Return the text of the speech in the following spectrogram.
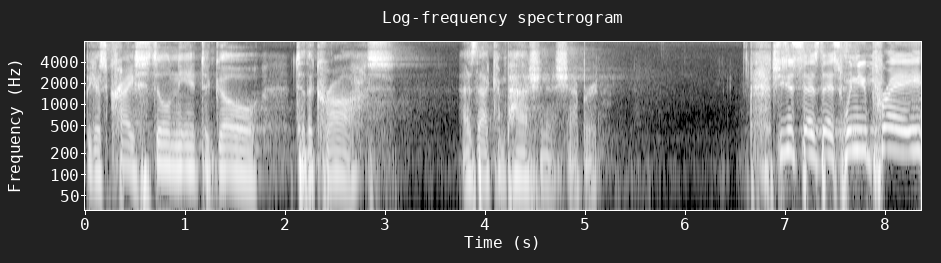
because Christ still needed to go to the cross as that compassionate shepherd. Jesus says this when you pray,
